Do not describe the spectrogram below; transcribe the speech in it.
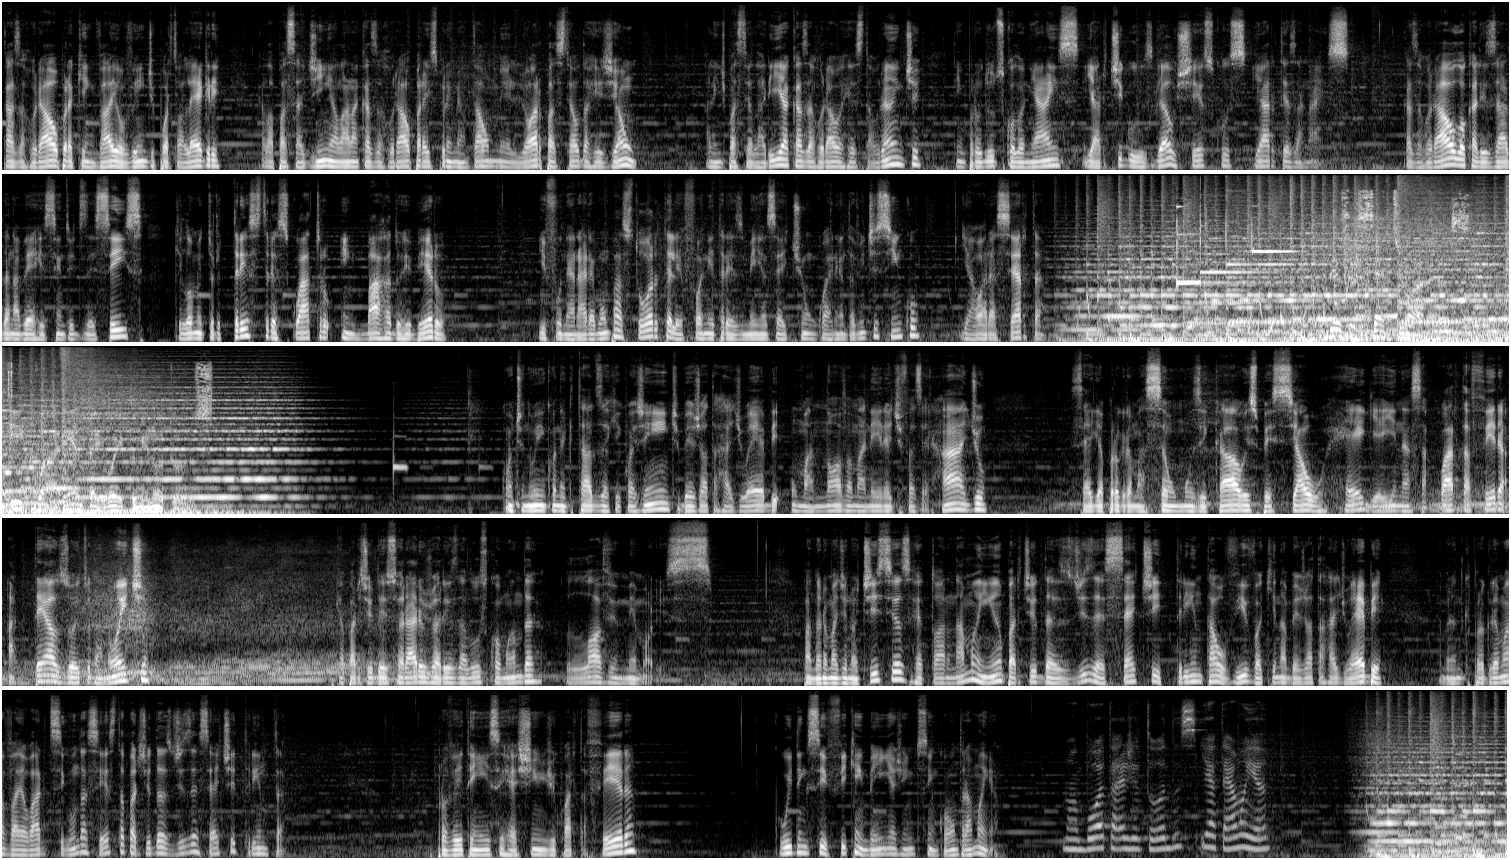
Casa Rural para quem vai ou vem de Porto Alegre, aquela passadinha lá na Casa Rural para experimentar o melhor pastel da região, Além de pastelaria, a Casa Rural é restaurante, tem produtos coloniais e artigos gauchescos e artesanais. Casa Rural, localizada na BR-116, quilômetro 334, em Barra do Ribeiro. E Funerária Bom Pastor, telefone 3671 4025 e a hora certa. 17 horas e 48 minutos. Continuem conectados aqui com a gente, BJ Rádio Web, uma nova maneira de fazer rádio. Segue a programação musical especial reggae aí nessa quarta-feira até às 8 da noite. Que a partir desse horário o Juarez da Luz comanda Love Memories. Panorama de Notícias retorna amanhã a partir das 17h30 ao vivo aqui na BJ Rádio Web. Lembrando que o programa vai ao ar de segunda a sexta a partir das 17h30. Aproveitem esse restinho de quarta-feira. Cuidem-se, fiquem bem e a gente se encontra amanhã. Uma boa tarde a todos e até amanhã.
